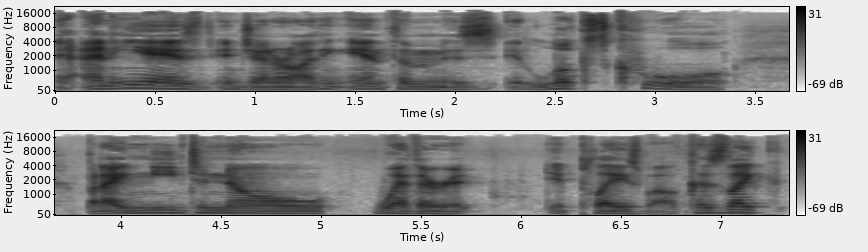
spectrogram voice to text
and EA is in general. I think Anthem is it looks cool, but I need to know whether it it plays well because like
